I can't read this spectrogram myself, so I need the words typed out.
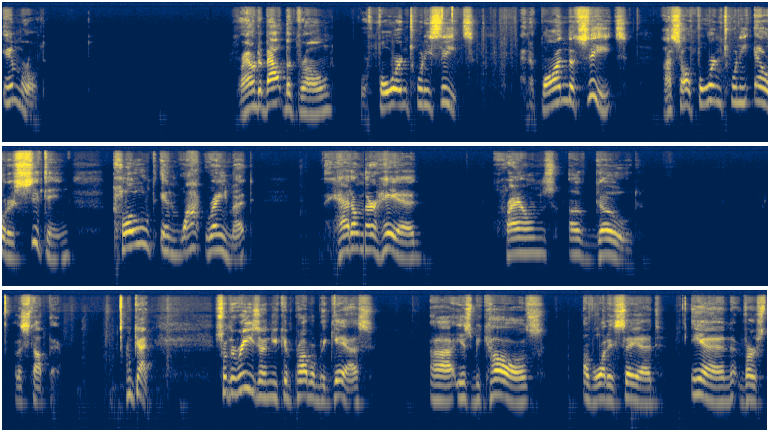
emerald. Round about the throne were four and twenty seats, and upon the seats I saw four and twenty elders sitting, clothed in white raiment. They had on their head crowns of gold. Let's stop there. Okay. So the reason you can probably guess uh, is because of what is said in verse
